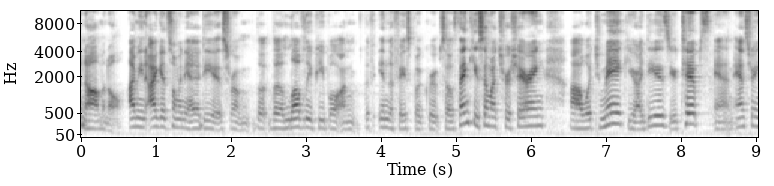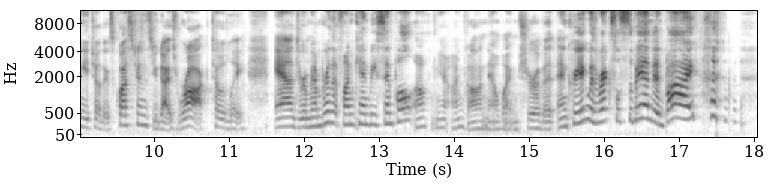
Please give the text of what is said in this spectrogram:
phenomenal. I mean, I get so many ideas from the, the lovely people on the, in the Facebook group. So thank you so much for sharing uh, what you make, your ideas, your tips, and answering each other's questions. You guys rock, totally. And remember that fun can be simple. Oh, yeah, I'm gone now, but I'm sure of it. And create with Reckless Abandon. Bye.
